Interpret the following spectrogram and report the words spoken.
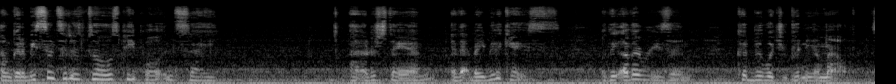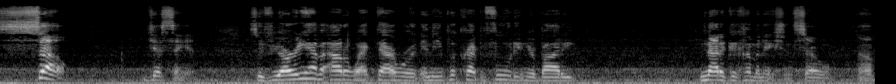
I'm going to be sensitive to those people and say, I understand, and that may be the case. But the other reason could be what you put in your mouth. So, just saying. So if you already have an out of whack thyroid and then you put crappy food in your body, not a good combination. So, um,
